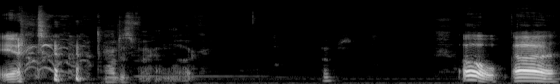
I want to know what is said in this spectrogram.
And I'll just fucking look. Oops. oh, uh,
